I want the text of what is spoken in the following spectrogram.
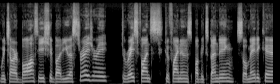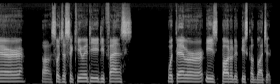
which are bonds issued by the U.S. Treasury to raise funds to finance public spending. So Medicare, uh, Social Security, defense, whatever is part of the fiscal budget.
